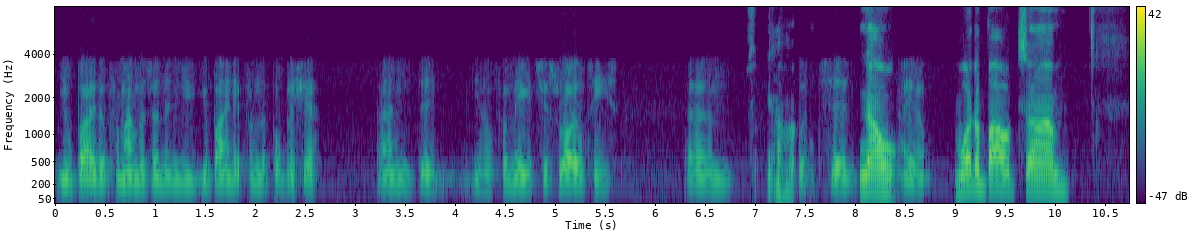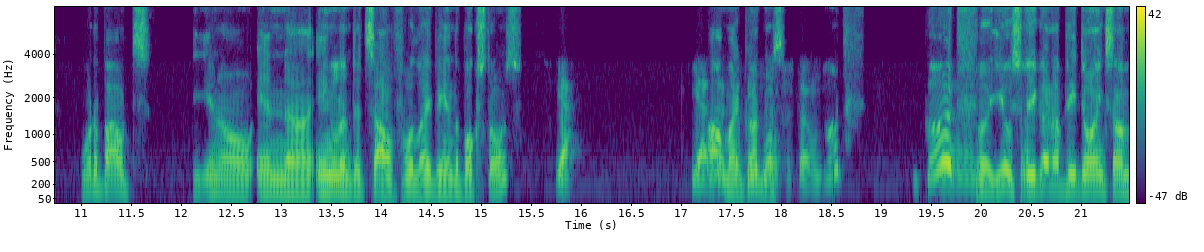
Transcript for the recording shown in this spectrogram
you buy them from Amazon and you, you're buying it from the publisher, and uh, you know for me it's just royalties. Um, Yeah. but uh, Now, you know what about um, what about you know in uh, England itself? Will they be in the bookstores? Yeah yeah. Oh, the- my the goodness. Waterstones. Good, good Um, for you. So you're going to be doing some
